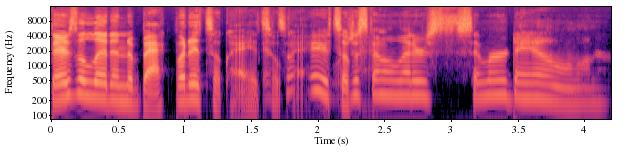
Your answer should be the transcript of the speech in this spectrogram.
there's a lid in the back, but it's okay. It's, okay. It's We're okay. just gonna let her simmer down on her.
